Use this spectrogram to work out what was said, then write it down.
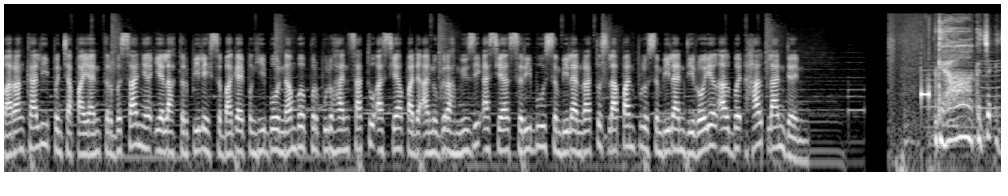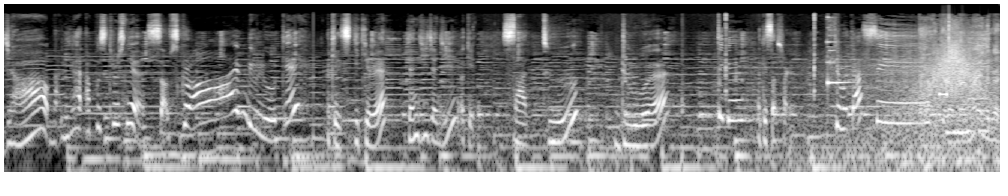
barangkali pencapaian terbesarnya ialah terpilih sebagai penghibur nombor perpuluhan satu Asia pada Anugerah Muzik Asia 1989 di Royal Albert Hall, London. Ya, kejap-kejap. Nak lihat apa seterusnya? Subscribe dulu, okey? Okey, sedikit ya. Janji-janji. Okey. Satu, dua, Okey, subscribe. Terima kasih. Dengan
